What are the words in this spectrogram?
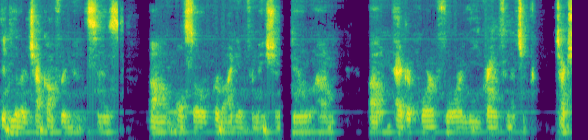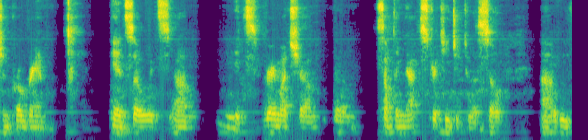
the dealer checkoff remittances. Um, also provide information to um, uh, Agricorp for the Grain Financial Protection Program. And so it's um, it's very much um, um, something that's strategic to us. So uh, we've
